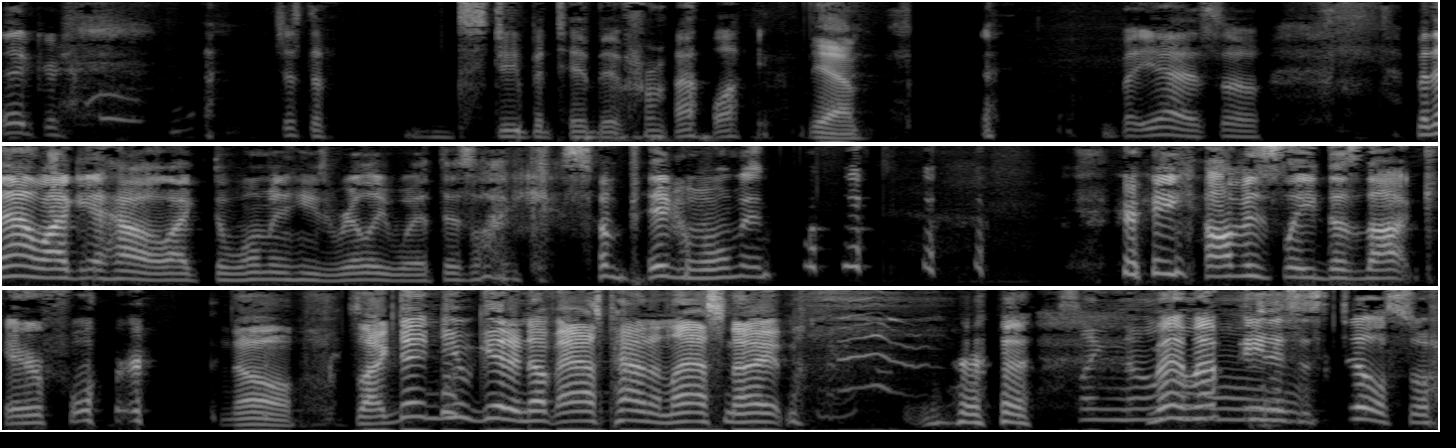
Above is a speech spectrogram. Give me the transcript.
just a stupid tidbit from my life Yeah, but yeah, so but then I like it how like the woman he's really with is like some big woman. he obviously does not care for. No. It's like, didn't you get enough ass pounding last night? It's like, no, Man, my penis is still sore.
